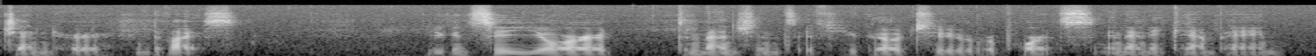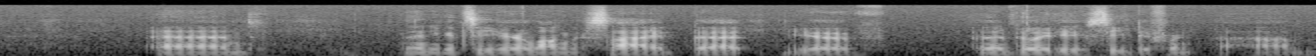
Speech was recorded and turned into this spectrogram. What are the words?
gender, and device. You can see your dimensions if you go to reports in any campaign and then you can see here along the side that you have an ability to see different um,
